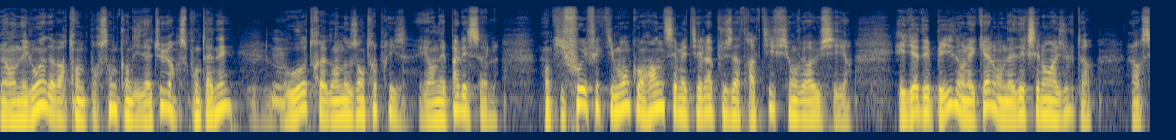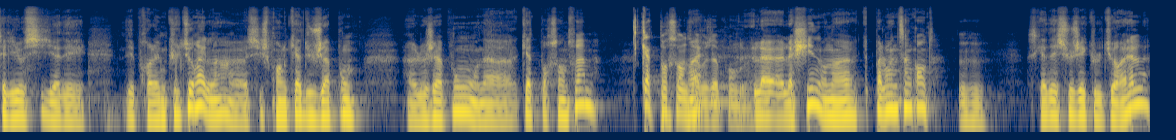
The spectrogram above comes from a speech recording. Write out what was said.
mais on est loin d'avoir 30% de candidatures spontanées mmh. ou autres dans nos entreprises. Et on n'est pas les seuls. Donc il faut effectivement qu'on rende ces métiers-là plus attractifs si on veut réussir. Et il y a des pays dans lesquels on a d'excellents résultats. Alors c'est lié aussi, a des, des problèmes culturels. Hein. Euh, si je prends le cas du Japon, euh, le Japon, on a 4% de femmes. 4% de femmes au Japon. La, Chine, on a pas loin de 50. Mmh. Parce qu'il y a des sujets culturels.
